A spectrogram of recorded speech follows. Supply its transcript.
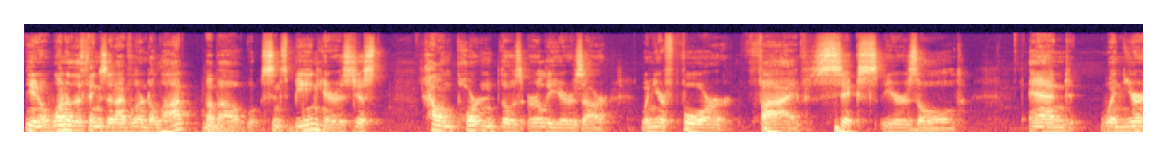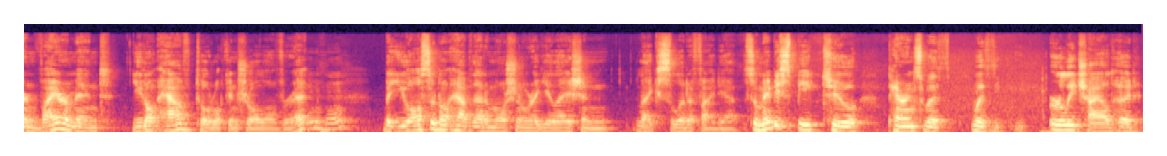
you know, one of the things that I've learned a lot about since being here is just how important those early years are when you're four, five, six years old. And when your environment, you don't have total control over it, mm-hmm. but you also don't have that emotional regulation like solidified yet. So maybe speak to parents with with early childhood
